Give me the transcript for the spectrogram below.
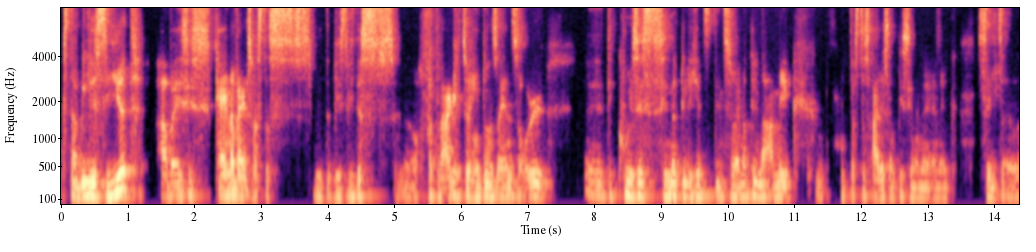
stabilisiert, aber es ist keiner weiß, was das, wie, wie das auch vertraglich zu handeln sein soll. Äh, die Kurse sind natürlich jetzt in so einer Dynamik, dass das alles ein bisschen eine, eine seltsam.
